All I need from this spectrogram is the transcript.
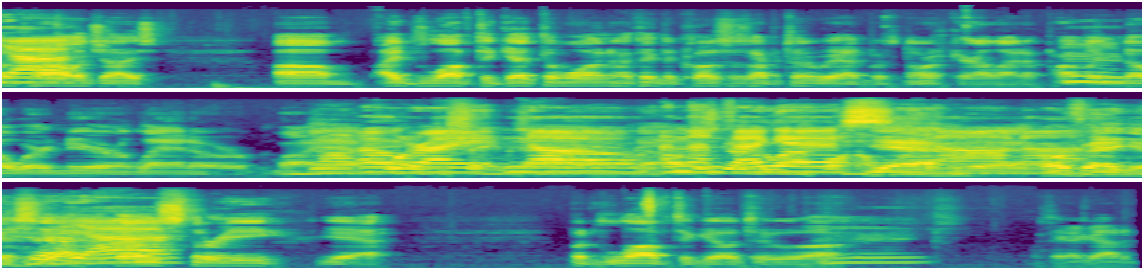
I Yeah. apologize. Um, I'd love to get the one. I think the closest opportunity we had was North Carolina, probably Mm. nowhere near Atlanta or Miami. Not Oh quite the right, same no, as and then just gonna go out Vegas. yeah, no, yeah. no. or Vegas. Yeah. Yeah. those three. Yeah, would love to go to. Uh, Mhm. I think I got it.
